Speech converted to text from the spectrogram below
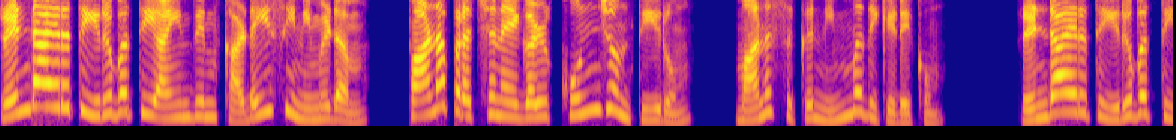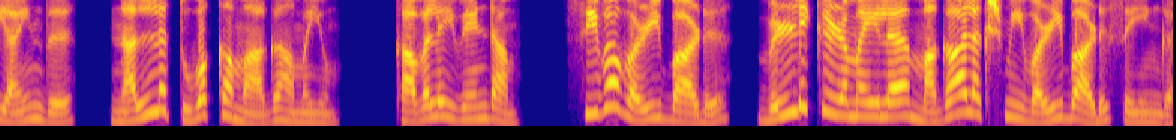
ரெண்டாயிரத்தி இருபத்தி ஐந்தின் கடைசி நிமிடம் பண பிரச்சனைகள் கொஞ்சம் தீரும் மனசுக்கு நிம்மதி கிடைக்கும். ரெண்டாயிரத்தி இருபத்தி ஐந்து நல்ல துவக்கமாக அமையும். கவலை வேண்டாம். சிவ வழிபாடு வெள்ளிக்கிழமையில மகாலட்சுமி வழிபாடு செய்யுங்க.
